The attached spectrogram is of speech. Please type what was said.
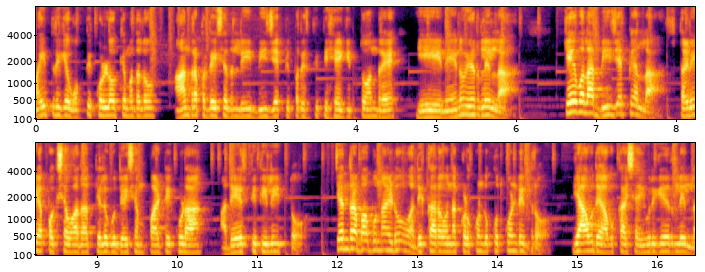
ಮೈತ್ರಿಗೆ ಒಪ್ಪಿಕೊಳ್ಳೋಕೆ ಮೊದಲು ಆಂಧ್ರ ಪ್ರದೇಶದಲ್ಲಿ ಬಿಜೆಪಿ ಪರಿಸ್ಥಿತಿ ಹೇಗಿತ್ತು ಅಂದರೆ ಏನೇನೂ ಇರಲಿಲ್ಲ. ಕೇವಲ ಬಿಜೆಪಿ ಅಲ್ಲ, ಸ್ಥಳೀಯ ಪಕ್ಷವಾದ ತೆಲುಗು ದೇಶಂ ಪಾರ್ಟಿ ಕೂಡ ಅದೇ ಸ್ಥಿತಿಲಿ ಇತ್ತು. ಚಂದ್ರಬಾಬು ನಾಯ್ಡು ಅಧಿಕಾರವನ್ನು ಕಳ್ಕೊಂಡು ಕೂತ್ಕೊಂಡಿದ್ರು. ಯಾವುದೇ ಅವಕಾಶ ಇವರಿಗೆ ಇರಲಿಲ್ಲ.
